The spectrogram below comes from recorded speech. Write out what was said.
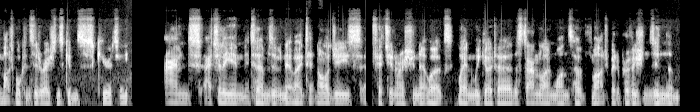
much more considerations given to security and actually, in terms of network technologies, fifth generation networks, when we go to the standalone ones, have much better provisions in them.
